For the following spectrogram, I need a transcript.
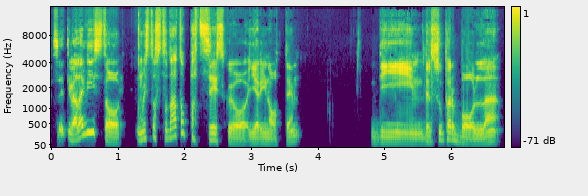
Senti, ma l'hai visto ho visto 'sto dato pazzesco ieri notte di del Super Bowl,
